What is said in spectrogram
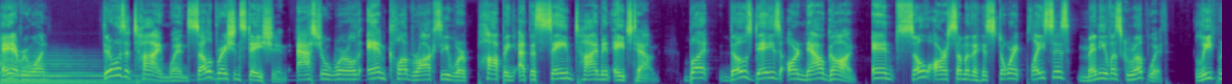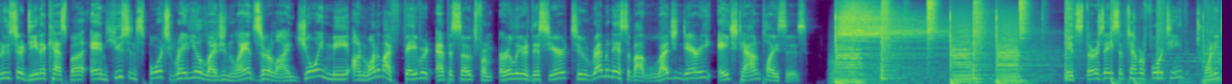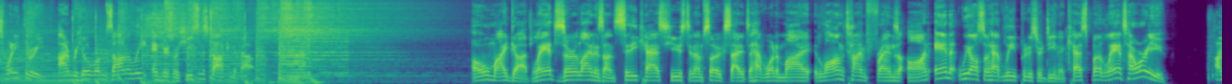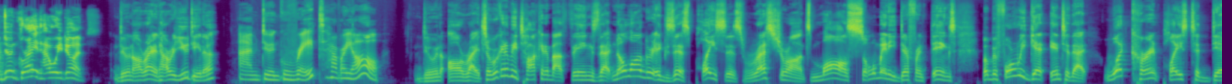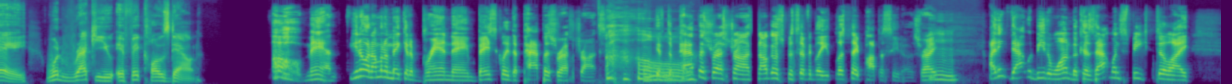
Hey everyone. There was a time when Celebration Station, Astroworld, and Club Roxy were popping at the same time in H Town. But those days are now gone, and so are some of the historic places many of us grew up with. Lead producer Dina Kesbeh and Houston sports radio legend Lance Zierlein joined me on one of my favorite episodes from earlier this year to reminisce about legendary H Town places. It's Thursday, September 14th, 2023. I'm Raheel Ramzanali, and here's what Houston's talking about. Oh my God. Lance Zierlein is on CityCast Houston. I'm so excited to have one of my longtime friends on. And we also have lead producer Dina Kesbeh. Lance, how are you? I'm doing great. How are we doing? Doing all right. How are you, Dina? I'm doing great. How are y'all? Doing all right. So, we're going to be talking about things that no longer exist places, restaurants, malls, so many different things. But before we get into that, what current place today would wreck you if it closed down? Oh man, you know what? I'm going to make it a brand name. Basically, the Pappas restaurants. Oh. If the Pappas restaurants, and I'll go specifically, let's say Pappasito's, right? Mm. I think that would be the one because that one speaks to like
